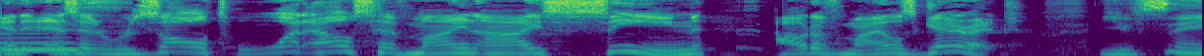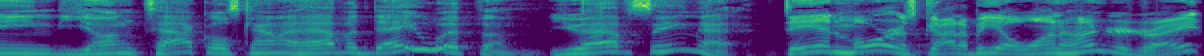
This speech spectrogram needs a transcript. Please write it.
And as a result, what else have mine eyes seen out of Myles Garrett? You've seen young tackles kind of have a day with them. You have seen that. Dan Moore has got to be a 100, right?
